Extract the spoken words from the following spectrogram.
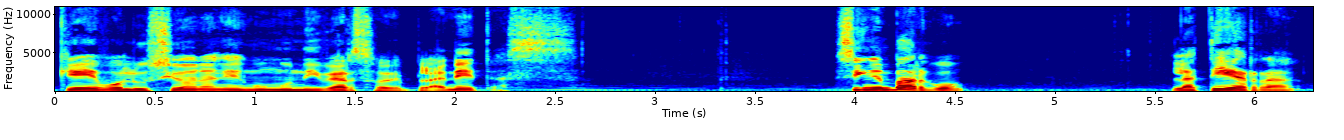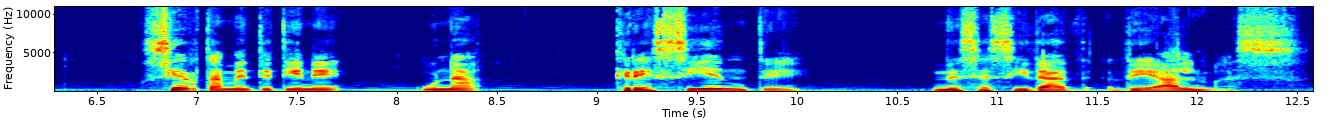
que evolucionan en un universo de planetas. Sin embargo, la Tierra ciertamente tiene una creciente necesidad de almas.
